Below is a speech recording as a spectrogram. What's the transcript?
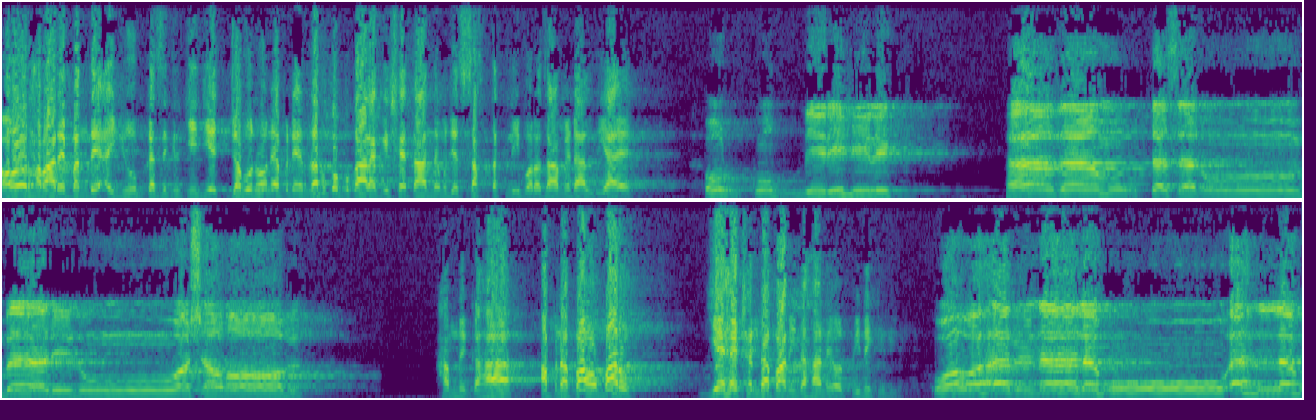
اور ہمارے بندے ایوب کا ذکر کیجیے جب انہوں نے اپنے رب کو پکارا کہ شیطان نے مجھے سخت تکلیف اور عذاب میں ڈال دیا ہے۔ اركض برجلك هذا مغتسل بارد وشراب ہم نے کہا اپنا پاؤں مارو یہ ہے ٹھنڈا پانی نہانے اور پینے کے لیے۔ ووهبنا له أهله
